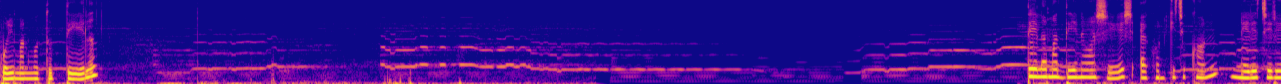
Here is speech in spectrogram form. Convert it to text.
পরিমাণ মতো তেল। তেল আমার দিয়ে নেওয়া শেষ। এখন কিছুক্ষণ নেড়ে চেড়ে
